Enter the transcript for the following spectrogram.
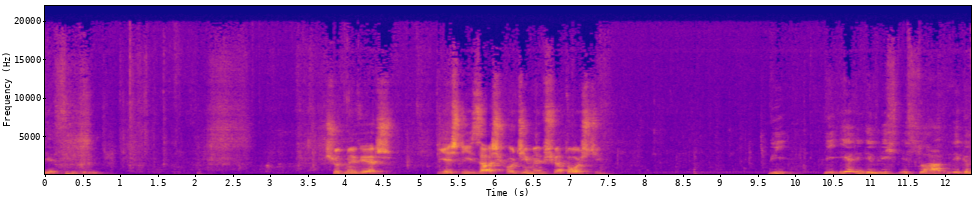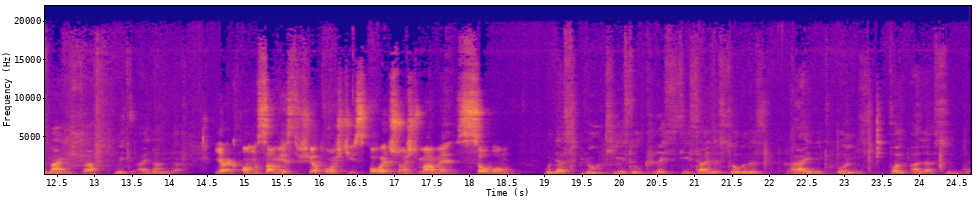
Vers 7. Siódmy wiersz. Jeśli zaś chodzimy w światłości, Wie, wie er in dem Licht ist, so haben wir Gemeinschaft miteinander. jak On sam jest w światłości, społeczność mamy z sobą. Und das Blut Jesu Christi, seines Sohnes, reinigt uns von aller Sünde.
